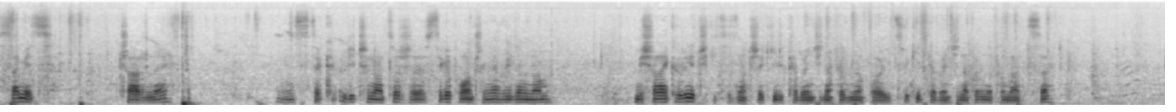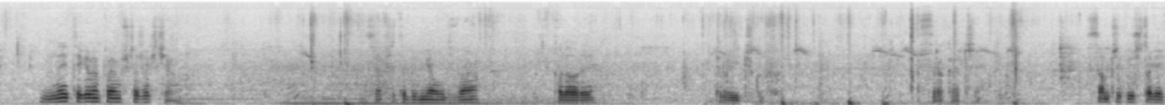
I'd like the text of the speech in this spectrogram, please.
samiec czarny, więc tak liczę na to, że z tego połączenia wyjdą nam mieszane króliczki, to znaczy kilka będzie na pewno po ojcu, kilka będzie na pewno po matce. No i tego bym powiem szczerze chciał. Zawsze to by miało dwa kolory króliczków srokaczy samczyk już tak jak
